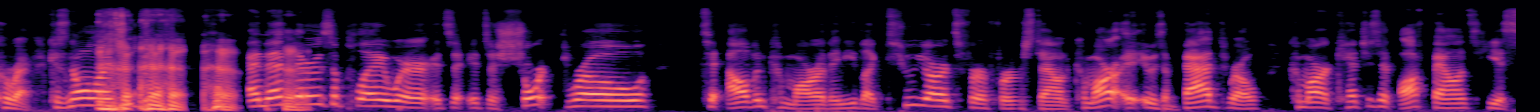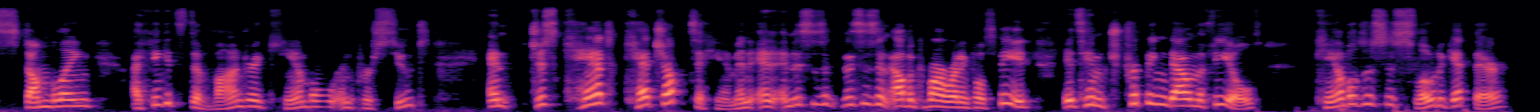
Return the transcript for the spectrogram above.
correct. Because no line and then there is a play where it's a it's a short throw to Alvin Kamara. They need like two yards for a first down. Kamara, it was a bad throw. Kamara catches it off balance. He is stumbling. I think it's Devondre Campbell in pursuit, and just can't catch up to him. And and, and this is this isn't Alvin Kamara running full speed. It's him tripping down the field. Campbell just is slow to get there,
